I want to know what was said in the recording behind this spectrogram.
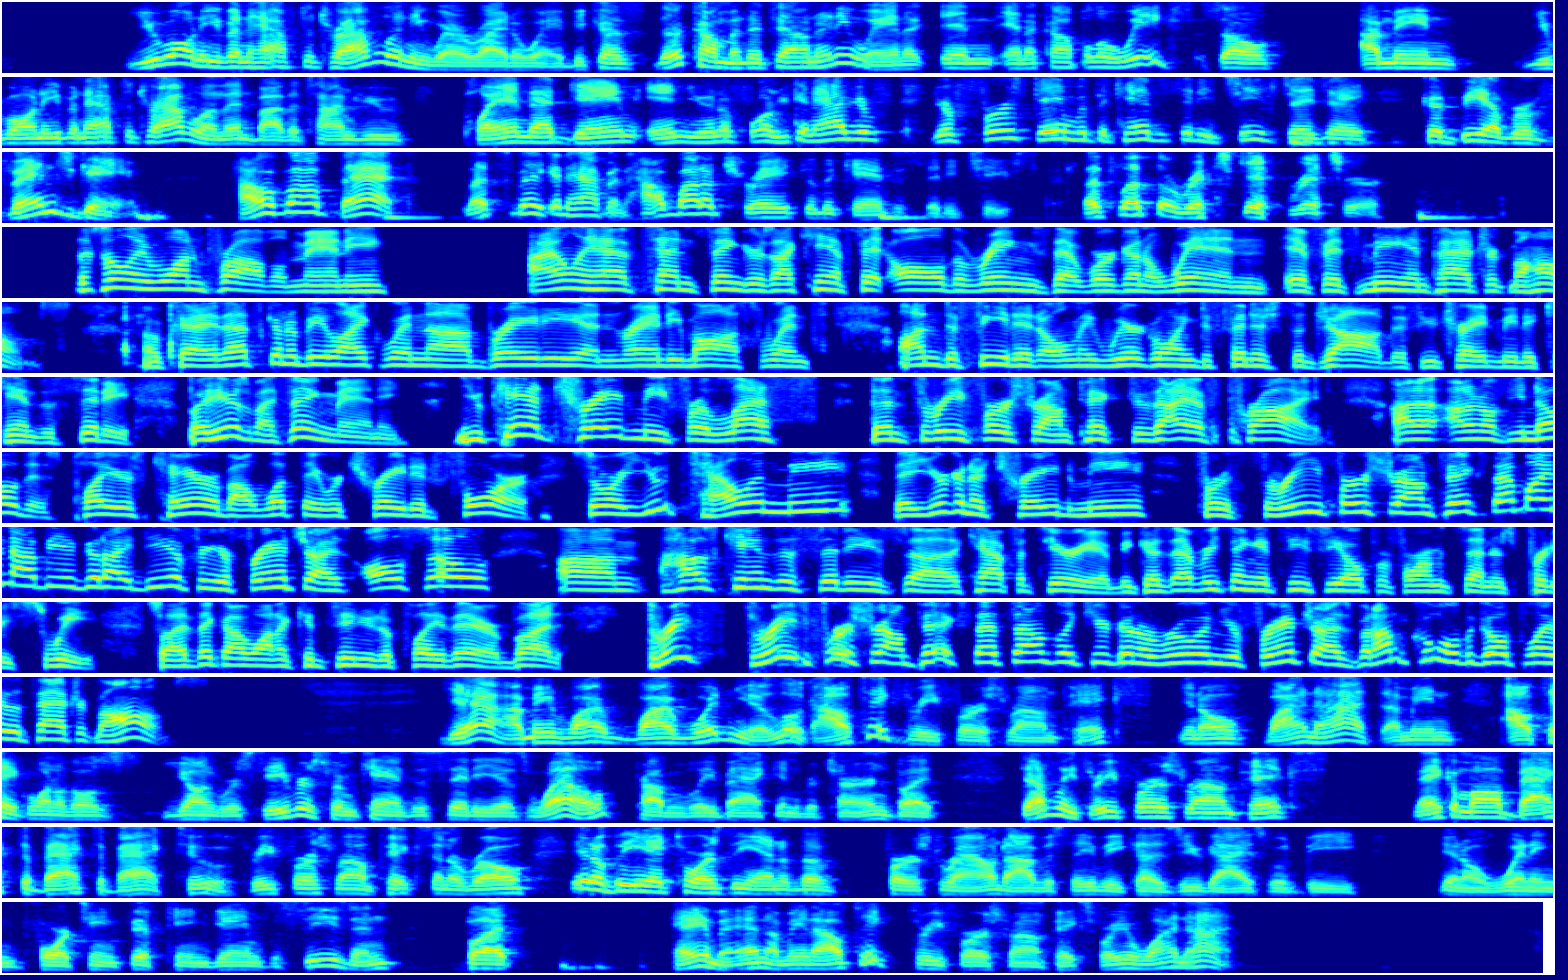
you won't even have to travel anywhere right away because they're coming to town anyway in a, in in a couple of weeks. So, I mean, you won't even have to travel, and then by the time you playing that game in uniform. You can have your your first game with the Kansas City Chiefs, JJ, could be a revenge game. How about that? Let's make it happen. How about a trade to the Kansas City Chiefs? Let's let the rich get richer. There's only one problem, Manny. I only have 10 fingers. I can't fit all the rings that we're going to win if it's me and Patrick Mahomes. Okay. That's going to be like when uh, Brady and Randy Moss went undefeated, only we're going to finish the job if you trade me to Kansas City. But here's my thing, Manny. You can't trade me for less than three first round picks because I have pride. I, I don't know if you know this. Players care about what they were traded for. So are you telling me that you're going to trade me for three first round picks? That might not be a good idea for your franchise. Also, um, how's Kansas City's uh, cafeteria? Because everything at TCO Performance Center is pretty sweet. So I think I want to continue to play there. But three three first round picks, that sounds like you're going to ruin your franchise. But I'm cool to go play with Patrick Mahomes. Yeah, I mean, why why wouldn't you? Look, I'll take three first round picks. You know, why not? I mean, I'll take one of those young receivers from Kansas City as well, probably back in return, but definitely three first round picks. Make them all back to back to back too. Three first round picks in a row. It'll be towards the end of the first round, obviously, because you guys would be, you know, winning 14, 15 games a season. But hey, man, I mean, I'll take three first round picks for you. Why not?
